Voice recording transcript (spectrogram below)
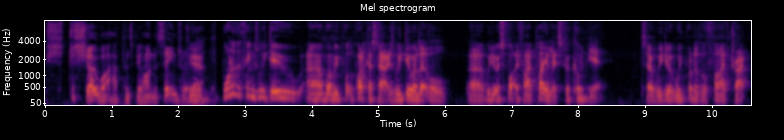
sh- just show what happens behind the scenes. Really, yeah. One of the things we do uh, when we put the podcast out is we do a little, uh, we do a Spotify playlist to accompany it. So we do it. we put a little five track,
